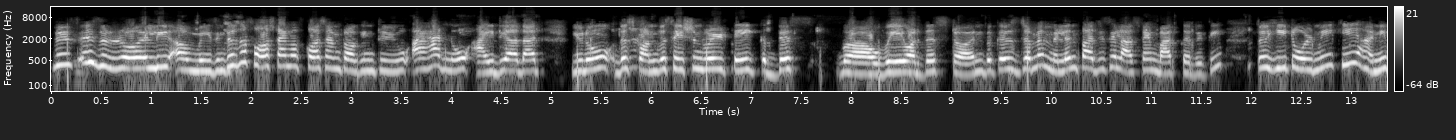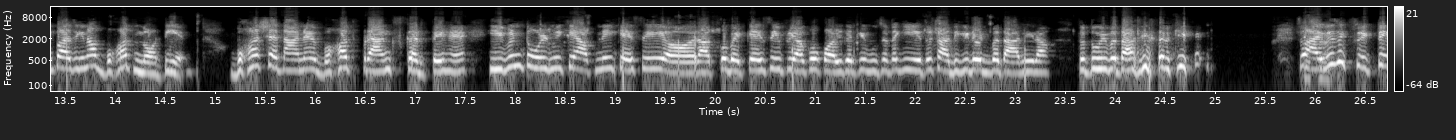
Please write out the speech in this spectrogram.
this is really amazing. This is the first time, of course, I'm talking to you. I had no idea that, you know, this conversation will take this uh, way or this turn because जब मैं मिलन पाजी से last time बात कर रही थी तो he told me कि हनी पाजी ना बहुत नोटी है बहुत शैतान है बहुत प्रैंक्स करते हैं ही इवन टोल्ड मी कि आपने कैसे रात को बैठ के ऐसे ही प्रिया को कॉल करके पूछा था कि ये तो शादी की डेट बता नहीं रहा तो तू ही बता दी करके so I was expecting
